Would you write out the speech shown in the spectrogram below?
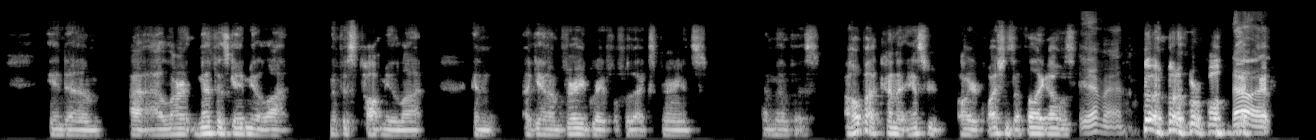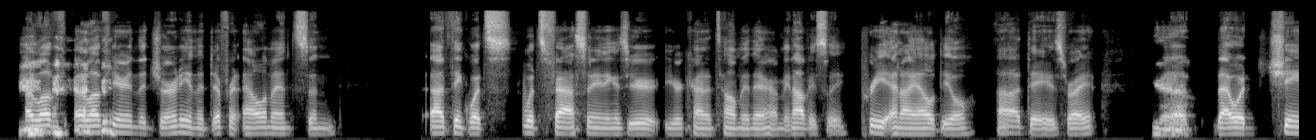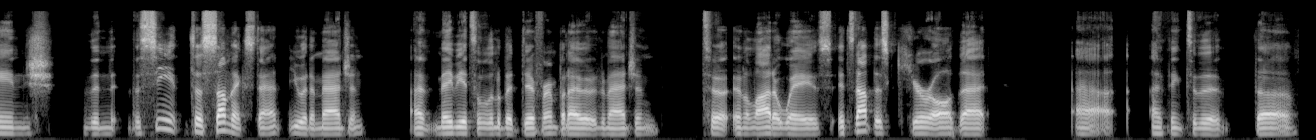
and um, I, I, learned Memphis gave me a lot. Memphis taught me a lot, and again, I'm very grateful for that experience at Memphis. I hope I kind of answered all your questions. I felt like I was yeah, man. no, I, I love I love hearing the journey and the different elements and I think what's what's fascinating is you're you're kind of telling me there. I mean, obviously pre NIL deal uh, days, right? Yeah. That, that would change the the scene to some extent. You would imagine. Uh, maybe it's a little bit different, but I would imagine to in a lot of ways, it's not this cure all that uh, I think to the the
